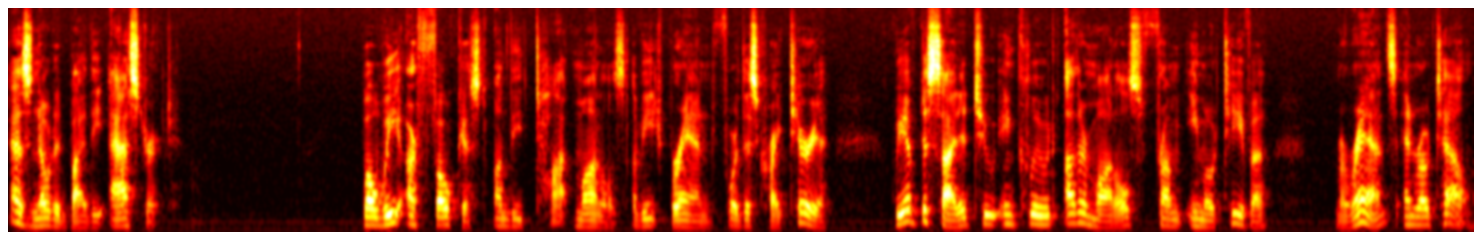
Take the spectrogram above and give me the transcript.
as noted by the asterisk. While we are focused on the top models of each brand for this criteria, we have decided to include other models from Emotiva Marantz, and Rotel,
